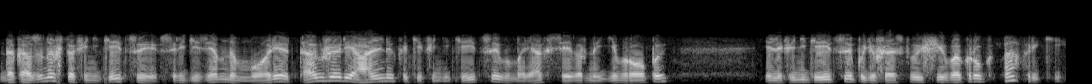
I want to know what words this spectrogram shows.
Доказано, что финикийцы в Средиземном море так же реальны, как и финикийцы в морях Северной Европы или финикийцы, путешествующие вокруг Африки.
